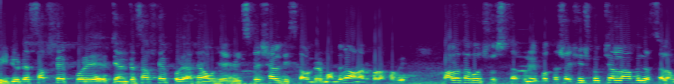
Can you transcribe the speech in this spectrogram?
ভিডিওটা সাবস্ক্রাইব করে চ্যানেলটা সাবস্ক্রাইব করে আসেন অবশ্যই একটা স্পেশাল ডিসকাউন্টের মাধ্যমে অনার করা হবে। ভালো থাকুন, সুস্থ থাকুন, এই প্রত্যাশায় শেষ করছি। আল্লাহ হাফিজ, আসসালাম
